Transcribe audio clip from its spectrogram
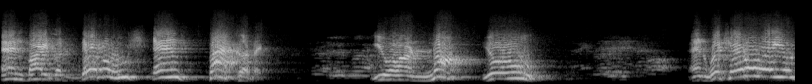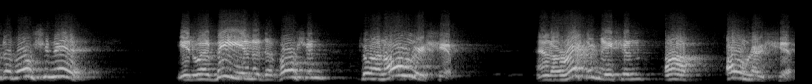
and by the devil who stands back of it. You are not your own. And whichever way your devotion is, it will be in a devotion to an ownership and a recognition of ownership.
